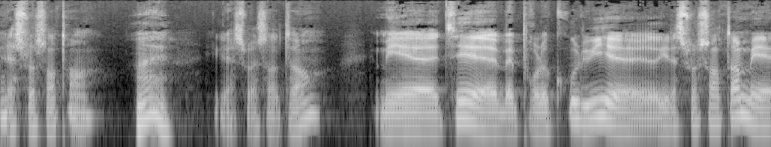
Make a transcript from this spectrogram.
Il a 60 ans. hein. Ouais. Il a 60 ans. Mais, euh, tu sais, euh, bah, pour le coup, lui, il a 60 ans, mais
